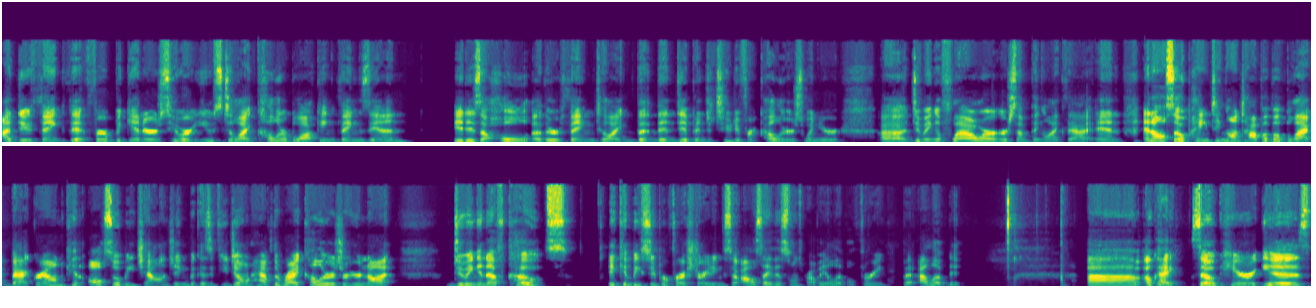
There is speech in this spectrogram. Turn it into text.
I do think that for beginners who are used to like color blocking things in, it is a whole other thing to like th- then dip into two different colors when you're uh, doing a flower or something like that. And and also painting on top of a black background can also be challenging because if you don't have the right colors or you're not doing enough coats it can be super frustrating. So i'll say this one's probably a level three but i loved it uh, okay, so here is,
